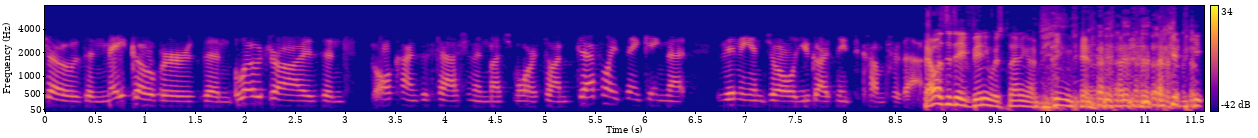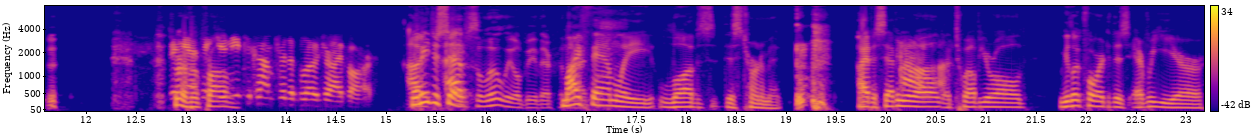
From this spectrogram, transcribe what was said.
shows and makeovers and blow dries and all kinds of fashion and much more. So I'm definitely thinking that Vinny and Joel, you guys need to come for that. That was the day Vinny was planning on being there. that could be sort Vinny, of a problem. you need to come for the blow dry bar. Let me just say, absolutely will be there for my that. family loves this tournament. I have a seven year old, a twelve year old. We look forward to this every year.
